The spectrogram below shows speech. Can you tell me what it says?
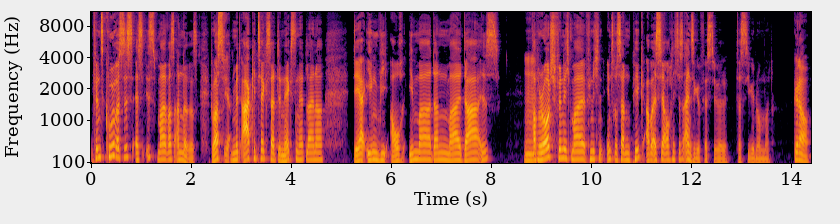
find's cool, was es ist. Es ist mal was anderes. Du hast ja. mit Architects halt den nächsten Headliner, der irgendwie auch immer dann mal da ist. Mhm. Papa Roach finde ich mal, finde ich einen interessanten Pick, aber ist ja auch nicht das einzige Festival, das sie genommen hat. Genau.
